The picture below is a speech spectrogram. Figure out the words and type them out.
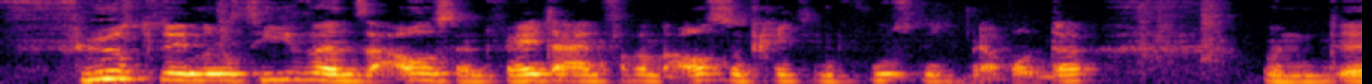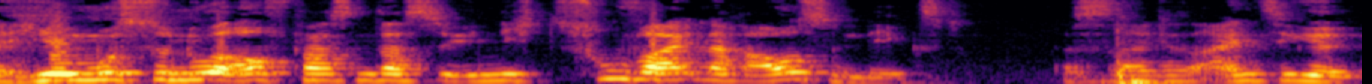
führst du den Receiver ins Aus, dann fällt er einfach ins Aus und kriegt den Fuß nicht mehr runter. Und äh, hier musst du nur aufpassen, dass du ihn nicht zu weit nach außen legst. Das ist eigentlich das Einzige,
